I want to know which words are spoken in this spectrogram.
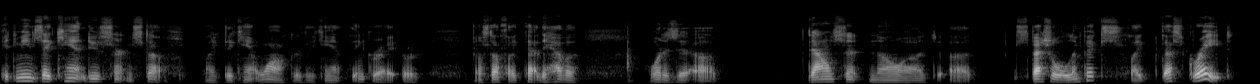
it means they can't do certain stuff. Like they can't walk, or they can't think right, or you know, stuff like that. They have a, what is it, down no uh, uh, Special Olympics, like that's great.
